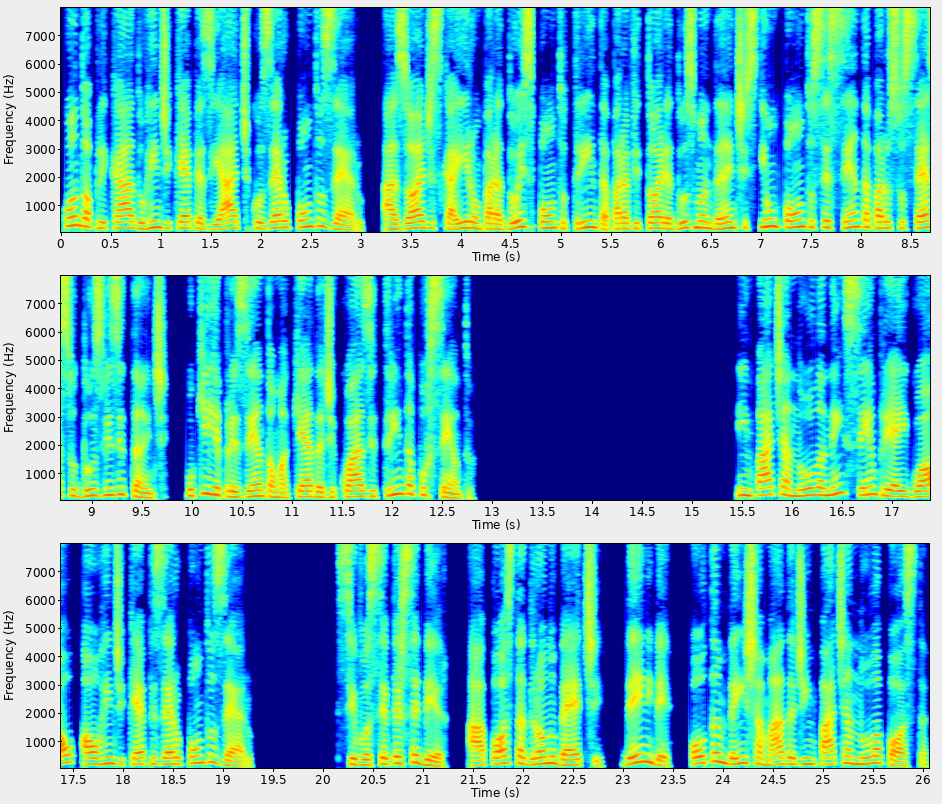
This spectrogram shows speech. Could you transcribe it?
Quando aplicado o handicap asiático 0.0, as odds caíram para 2.30 para a vitória dos mandantes e 1.60 para o sucesso dos visitantes, o que representa uma queda de quase 30%. empate anula nem sempre é igual ao handicap 0.0. Se você perceber, a aposta DronoBet, DNB, ou também chamada de empate anula aposta,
